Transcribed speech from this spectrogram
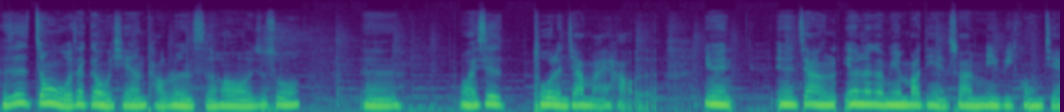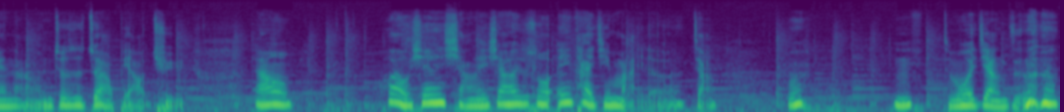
可是中午我在跟我先生讨论的时候，就说，嗯、我还是托人家买好了，因为因为这样，因为那个面包店也算密闭空间、啊，就是最好不要去。然后后来我先想了一下，他就说：“哎、他已经买了。”这样，嗯嗯，怎么会这样子呢？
